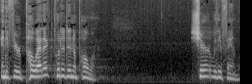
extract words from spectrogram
And if you're poetic, put it in a poem. Share it with your family.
